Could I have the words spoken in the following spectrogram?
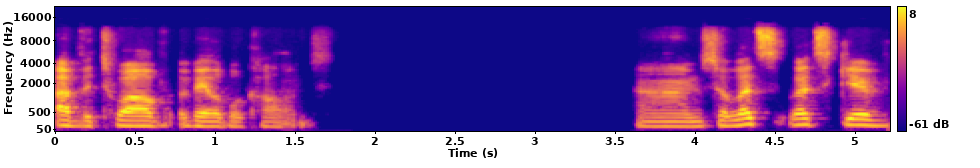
of the 12 available columns. Um, so let's let's give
